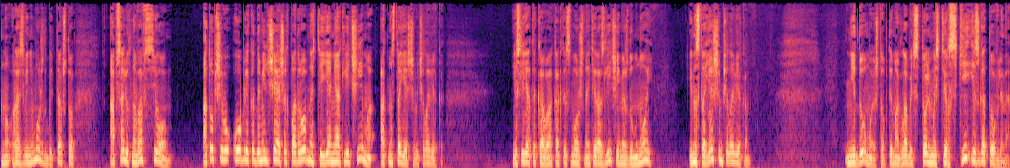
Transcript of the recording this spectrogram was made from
Но разве не может быть так, что абсолютно во всем, от общего облика до мельчайших подробностей, я неотличима от настоящего человека? Если я такова, как ты сможешь найти различия между мной и настоящим человеком? Не думаю, чтобы ты могла быть столь мастерски изготовлена.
